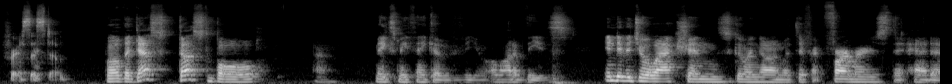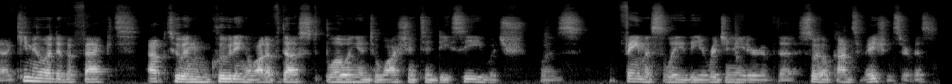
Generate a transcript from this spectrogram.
for a system. Well, the dust dust bowl uh, makes me think of you know, a lot of these individual actions going on with different farmers that had a cumulative effect, up to and including a lot of dust blowing into Washington, D.C., which was famously the originator of the Soil Conservation Service.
